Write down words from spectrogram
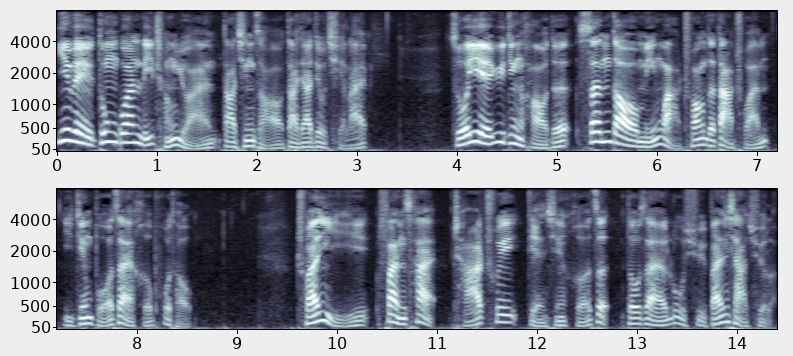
因为东关离城远，大清早大家就起来，昨夜预定好的三道明瓦窗的大船已经泊在河铺头，船椅、饭菜、茶炊、点心盒子都在陆续搬下去了。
